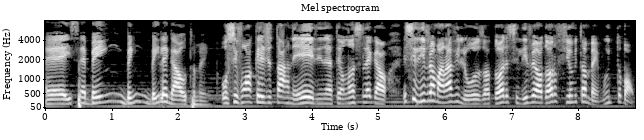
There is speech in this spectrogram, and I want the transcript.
É, isso é bem, bem, bem legal também. Ou se vão acreditar nele, né? Tem um lance legal. Esse livro é maravilhoso, adoro esse livro, eu adoro o filme também. Muito bom,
